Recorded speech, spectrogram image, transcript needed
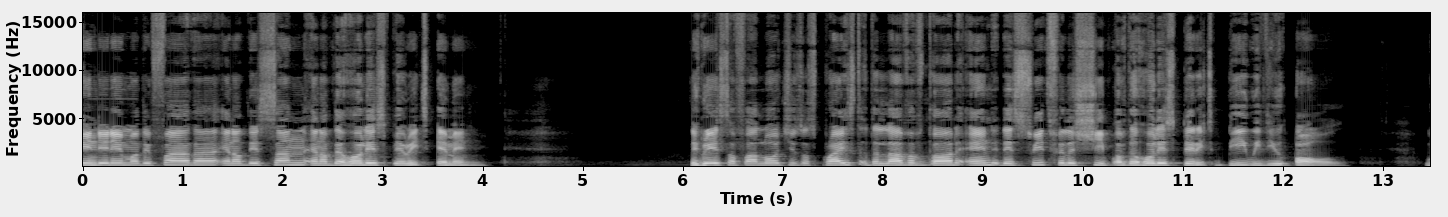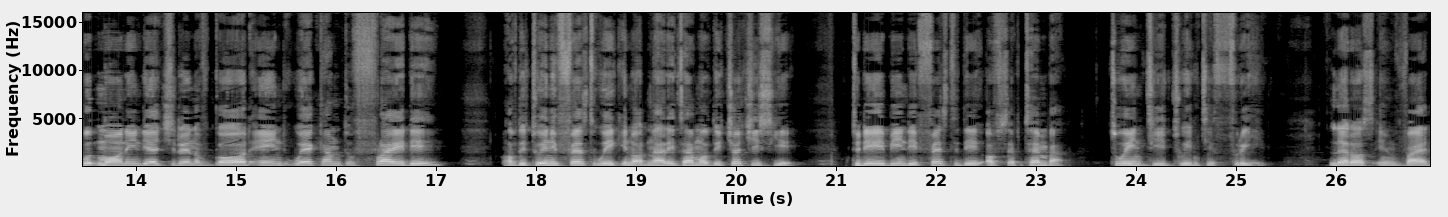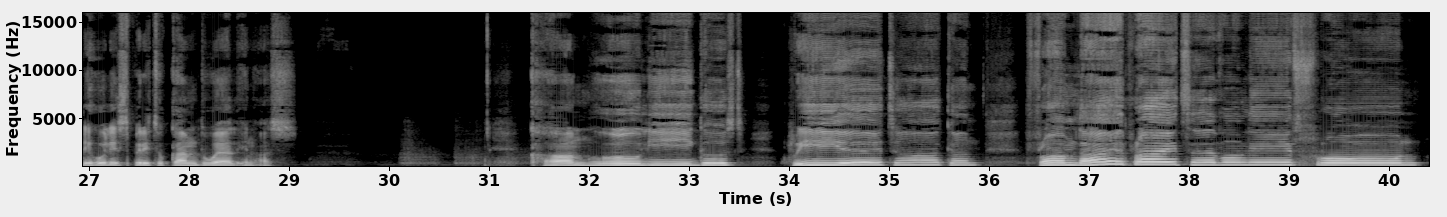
In the name of the Father, and of the Son, and of the Holy Spirit. Amen. The grace of our Lord Jesus Christ, the love of God, and the sweet fellowship of the Holy Spirit be with you all. Good morning, dear children of God, and welcome to Friday of the 21st week in ordinary time of the church's year. Today being the first day of September 2023. Let us invite the Holy Spirit to come dwell in us. Come, Holy Ghost, Creator, come from thy bright heavenly throne.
